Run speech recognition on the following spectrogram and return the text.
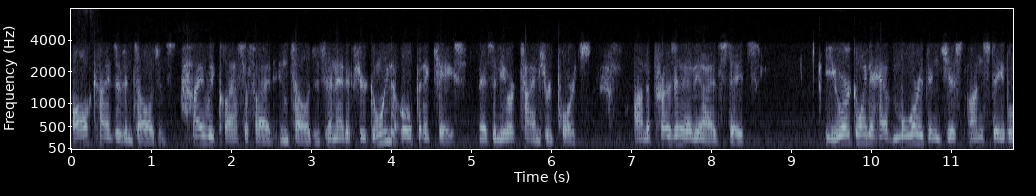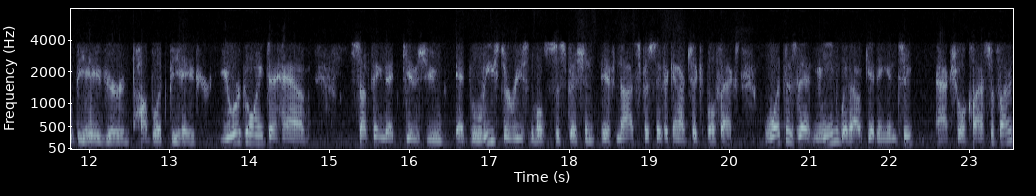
all kinds of intelligence, highly classified intelligence, and that if you're going to open a case, as the New York Times reports, on the President of the United States, you are going to have more than just unstable behavior and public behavior. You are going to have something that gives you at least a reasonable suspicion, if not specific and articulable facts. What does that mean without getting into actual classified?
